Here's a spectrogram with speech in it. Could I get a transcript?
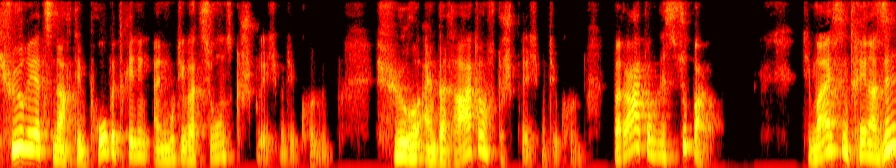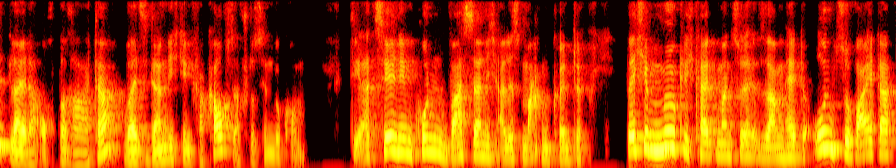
Ich führe jetzt nach dem Probetraining ein Motivationsgespräch mit dem Kunden. Ich führe ein Beratungsgespräch mit dem Kunden. Beratung ist super. Die meisten Trainer sind leider auch Berater, weil sie dann nicht den Verkaufsabschluss hinbekommen. Die erzählen dem Kunden, was er nicht alles machen könnte, welche Möglichkeiten man zusammen hätte und so weiter.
